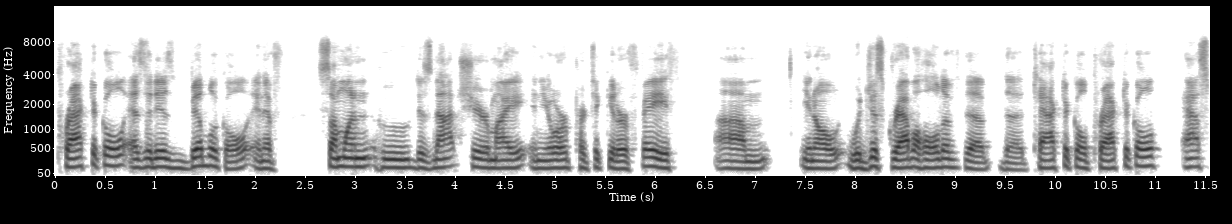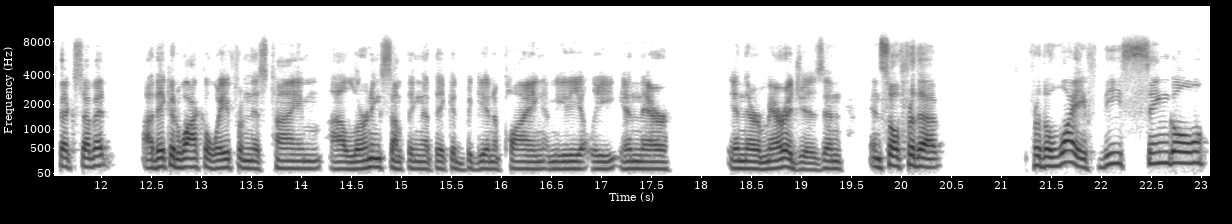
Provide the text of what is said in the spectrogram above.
practical as it is biblical. And if someone who does not share my and your particular faith um, you know would just grab a hold of the the tactical practical aspects of it uh, they could walk away from this time uh, learning something that they could begin applying immediately in their in their marriages. And and so for the for the wife the single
